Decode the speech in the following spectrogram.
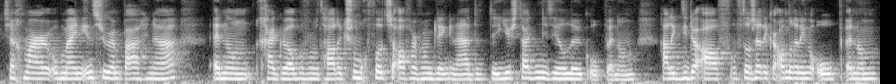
zeg maar, op mijn Instagram pagina? En dan ga ik wel, bijvoorbeeld haal ik sommige foto's af waarvan ik denk, nou, dit- hier staat niet heel leuk op. En dan haal ik die eraf. Of dan zet ik er andere dingen op. En dan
